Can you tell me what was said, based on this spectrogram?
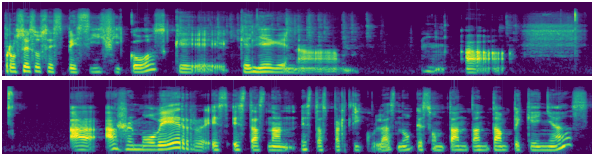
procesos específicos que, lleguen a, a, remover estas, estas partículas, ¿no? Que son tan, tan, tan pequeñas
